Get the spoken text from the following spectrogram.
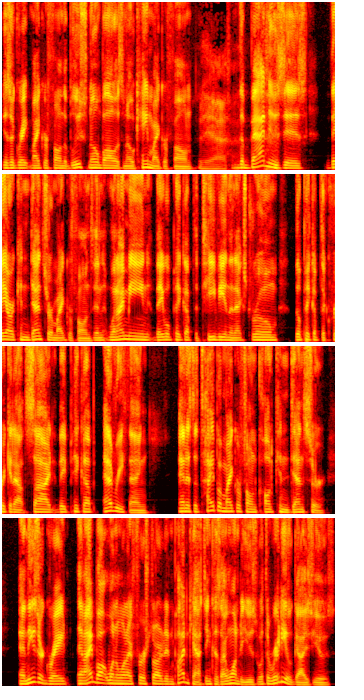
is a great microphone. The Blue Snowball is an okay microphone. Yeah. The bad news is they are condenser microphones. And when I mean they will pick up the TV in the next room, they'll pick up the cricket outside, they pick up everything. And it's a type of microphone called condenser. And these are great. And I bought one when I first started in podcasting because I wanted to use what the radio guys use.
